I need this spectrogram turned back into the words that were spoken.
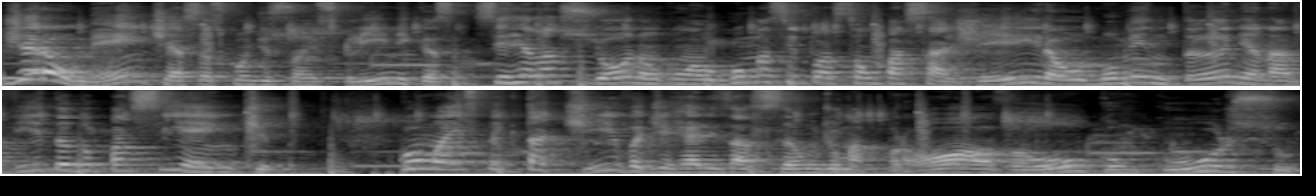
Geralmente, essas condições clínicas se relacionam com alguma situação passageira ou momentânea na vida do paciente, como a expectativa de realização de uma prova ou concurso,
